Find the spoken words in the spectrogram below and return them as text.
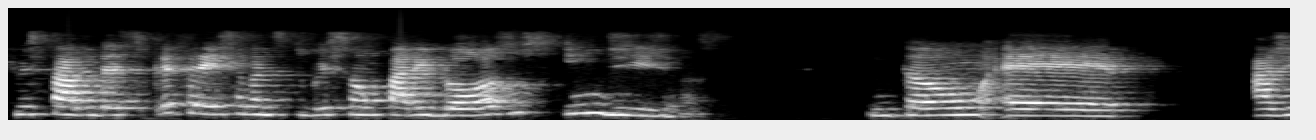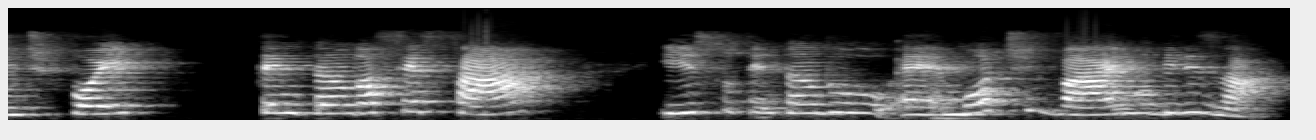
que o Estado desse preferência na distribuição para idosos e indígenas. Então, é, a gente foi tentando acessar isso, tentando é, motivar e mobilizar.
